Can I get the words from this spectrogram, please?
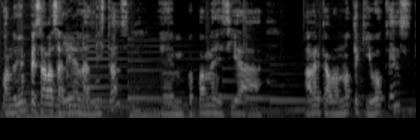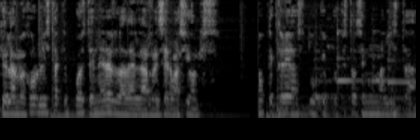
cuando yo empezaba a salir en las listas, eh, mi papá me decía, a ver cabrón, no te equivoques, que la mejor lista que puedes tener es la de las reservaciones. No te creas tú que porque estás en una lista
